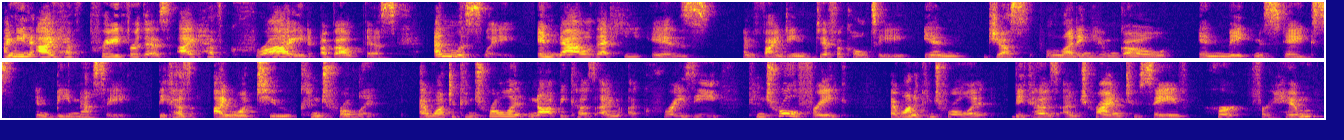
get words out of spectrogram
I mean, I have prayed for this, I have cried about this endlessly. And now that he is, I'm finding difficulty in just letting him go and make mistakes and be messy because I want to control it. I want to control it not because I'm a crazy control freak. I want to control it because I'm trying to save hurt for him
